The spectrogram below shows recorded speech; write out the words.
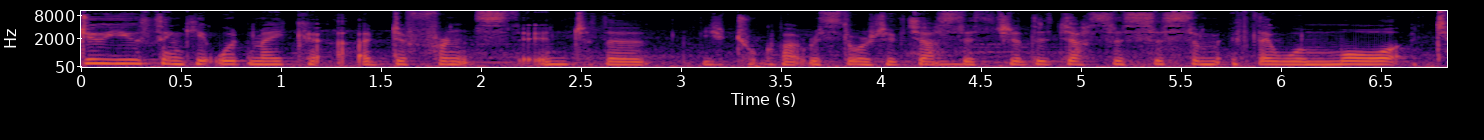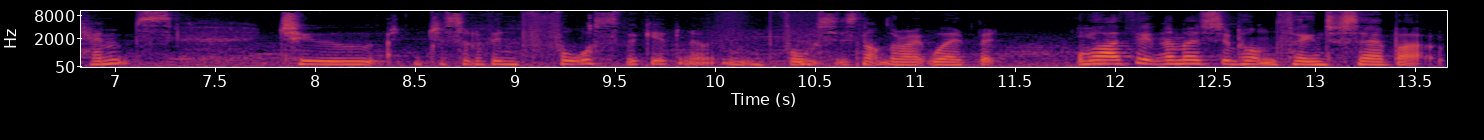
Do you think it would make a, a difference into the, you talk about restorative justice, mm. to the justice system if there were more attempts to, to sort of enforce forgiveness? Enforce is not the right word, but. Well, I think the most important thing to say about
